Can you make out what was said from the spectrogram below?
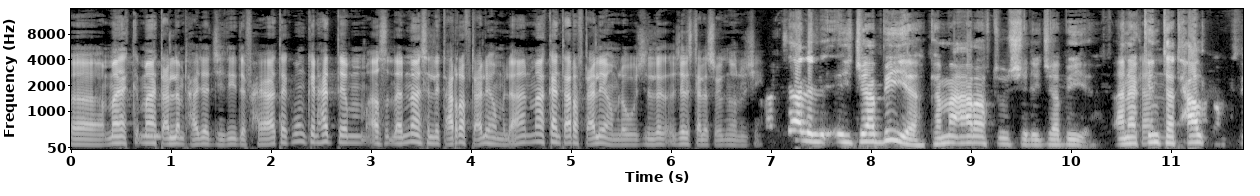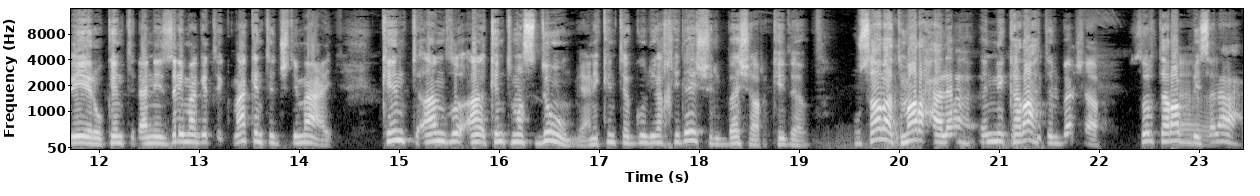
ما ما تعلمت حاجات جديدة في حياتك. ممكن حتى الناس اللي تعرفت عليهم الآن ما كان تعرفت عليهم لو جل- جلست على سعودولوجي الرساله الإيجابية كان ما عرفت وش الإيجابية. أنا كان- كنت اتحلطم كثير وكنت لأني زي ما قلت لك ما كنت اجتماعي. كنت انظر آه، كنت مصدوم. يعني كنت أقول يا أخي ليش البشر كذا؟ وصلت مرحلة إني كرهت البشر. صرت اربي آه. سلاحف.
